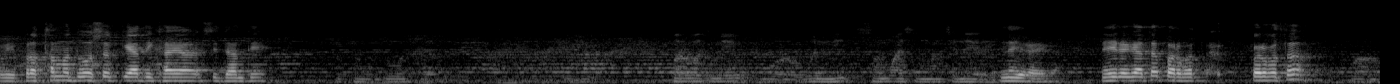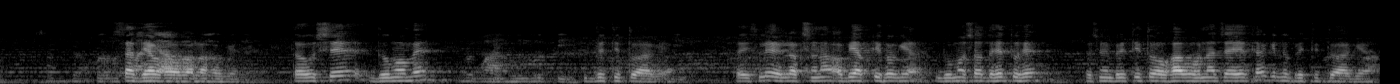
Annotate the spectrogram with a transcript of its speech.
अभी प्रथम दोष क्या दिखाया सिद्धांति? पर्वत में वन्नी समवाय संबंध से नहीं रहेगा। नहीं रहेगा। नहीं रहेगा तो पर्वत पर्वत? साध्या भाव वाला हो गया। तो उससे धूमों में वृत्तित्व आ गया। तो इसलिए लक्षण अव्याप्ति हो गया। धूम सद हेतु है। उसमें वृत्तित्व अभाव होना चाहिए था किंतु वृत्तित्व आ गया।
